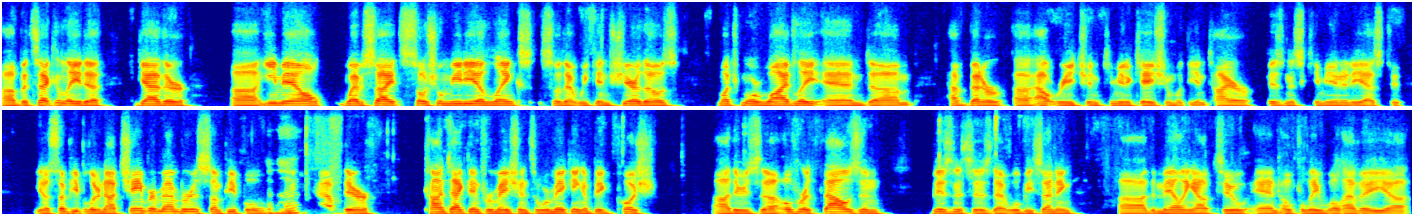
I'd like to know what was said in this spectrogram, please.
Uh, but secondly, to gather, uh, email, websites, social media links so that we can share those much more widely and um, have better uh, outreach and communication with the entire business community as to, you know, some people are not chamber members, some people Mhm. have their contact information. So we're making a big push. Uh, there's uh, over a thousand businesses that we'll be sending uh, the mailing out to, and hopefully we'll have a, a,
